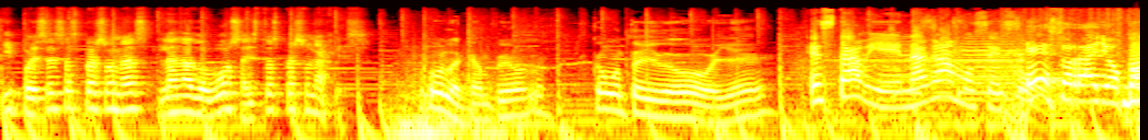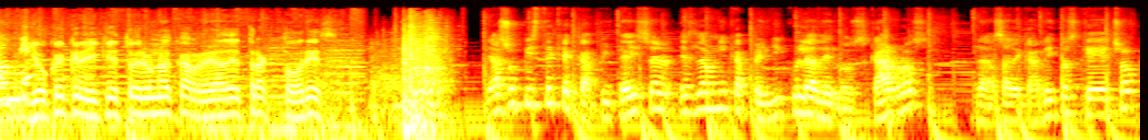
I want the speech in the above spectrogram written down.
Y pues esas personas la han dado voz a estos personajes. Hola campeón, ¿cómo te ha ido hoy, eh? Está bien, hagamos eso. Eso, Rayo. Yo que creí que esto era una carrera de tractores. ¿Ya supiste que Capitacer es la única película de los carros, o sea, de carritos que he hecho,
